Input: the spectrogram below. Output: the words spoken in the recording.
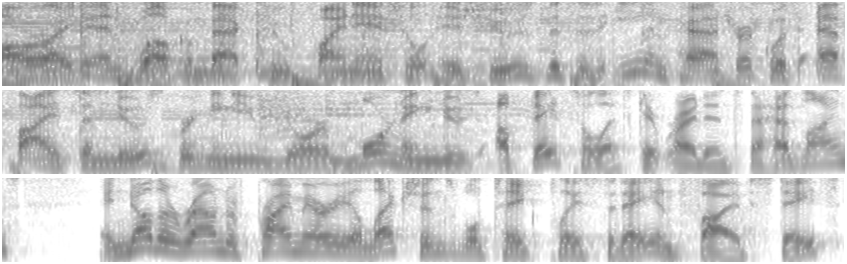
All right, and welcome back to Financial Issues. This is Ian Patrick with FISM News, bringing you your morning news update. So let's get right into the headlines. Another round of primary elections will take place today in five states.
